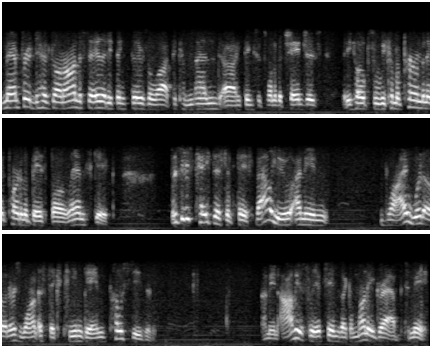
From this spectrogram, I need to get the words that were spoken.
Manfred has gone on to say that he thinks there's a lot to commend. Uh, he thinks it's one of the changes that he hopes will become a permanent part of the baseball landscape. But if you just take this at face value, I mean, why would owners want a 16 game postseason? I mean, obviously, it seems like a money grab to me.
